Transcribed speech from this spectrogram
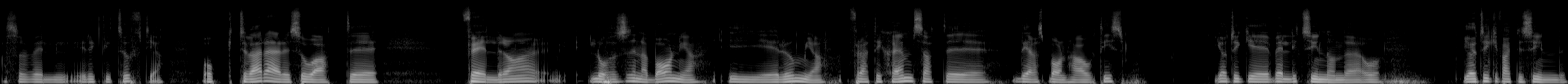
alltså väl, riktigt tufft ja. Och tyvärr är det så att eh, föräldrarna låser sina barn ja, i rum ja, för att det skäms att eh, deras barn har autism. Jag tycker väldigt synd om det och jag tycker faktiskt synd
